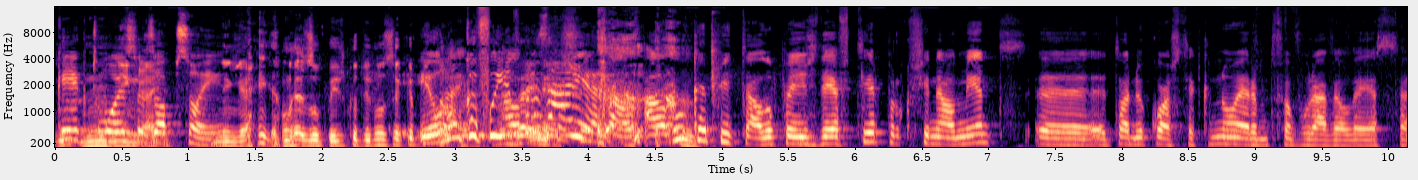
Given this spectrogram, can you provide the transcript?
Quem é que tomou Ninguém. essas opções? Ninguém. Aliás, o país continua a ser capital. Eu nunca fui é empresária. Algum capital o país deve ter, porque finalmente eh, António Costa, que não era muito favorável a essa,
